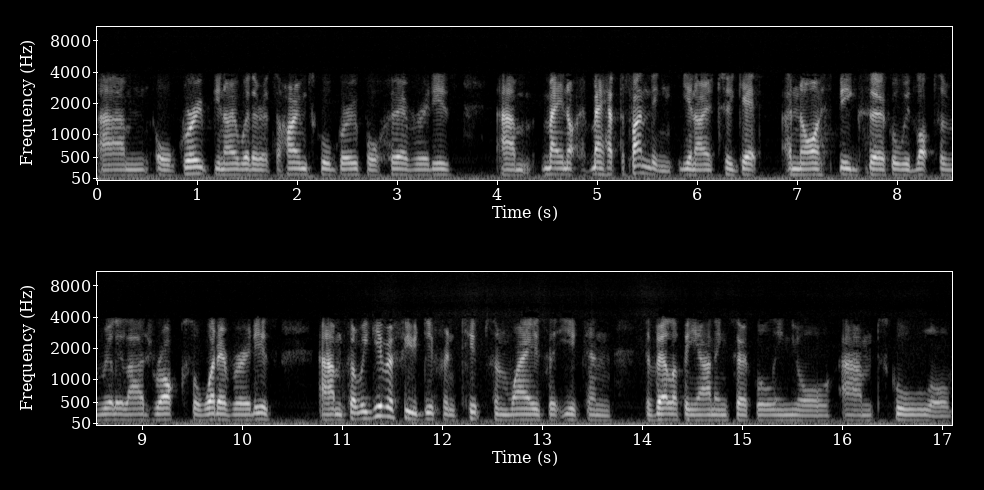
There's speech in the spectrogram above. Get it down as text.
um, or group, you know, whether it's a homeschool group or whoever it is, um, may not may have the funding, you know, to get a nice big circle with lots of really large rocks or whatever it is. Um, so we give a few different tips and ways that you can develop a yarning circle in your um, school or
